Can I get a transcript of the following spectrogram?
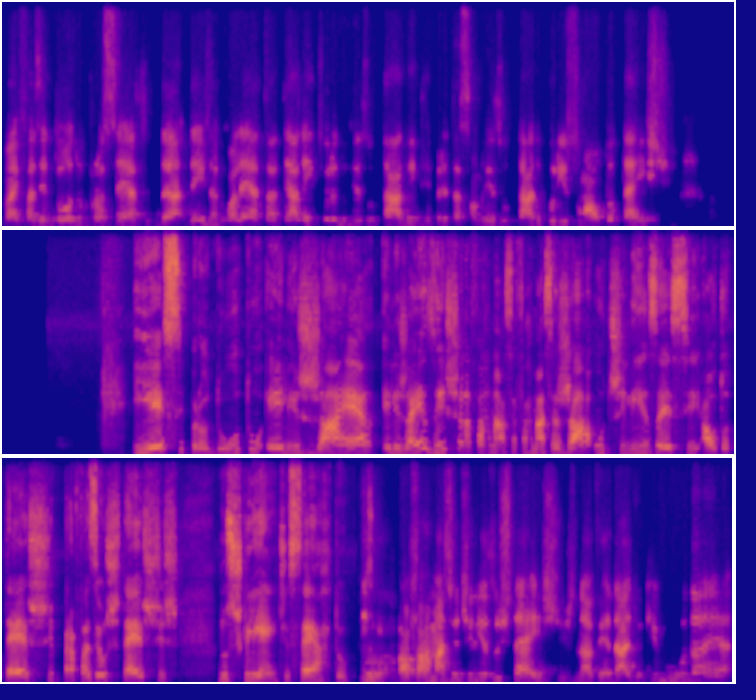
vai fazer todo o processo, da, desde a coleta até a leitura do resultado, a interpretação do resultado. Por isso, um autoteste. E esse produto, ele já é, ele já existe na farmácia. A farmácia já utiliza esse autoteste para fazer os testes nos clientes, certo? Sim, a farmácia utiliza os testes. Na verdade, o que muda é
